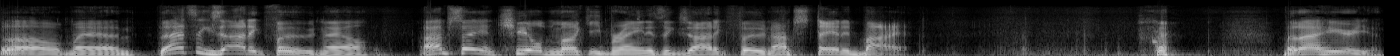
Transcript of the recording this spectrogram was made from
oh man, that's exotic food. Now I'm saying chilled monkey brain is exotic food, and I'm standing by it. but I hear you.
